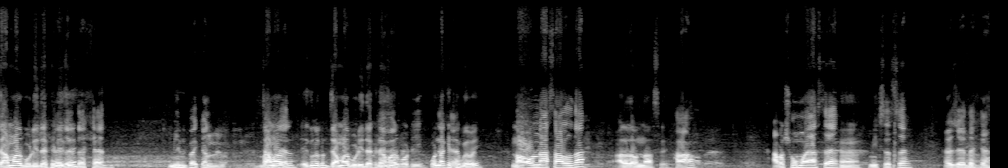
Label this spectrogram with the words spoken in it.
জামার বড়ি দেখেন এই যে দেখেন মিল প্যাকেন জামার এগুলো কিন্তু জামার বড়ি দেখেন জামার বডি ওর নাকি থাকবে ভাই? না। হ্যাঁ ওর না আলাদা। আলাদা অন্য আছে। হ্যাঁ। আবার সময় আছে। হ্যাঁ। মিক্স আছে। এই যে দেখেন।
